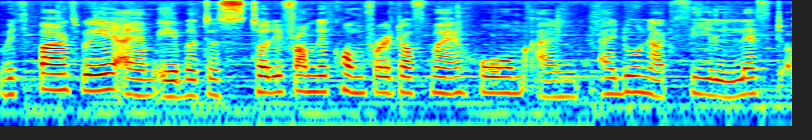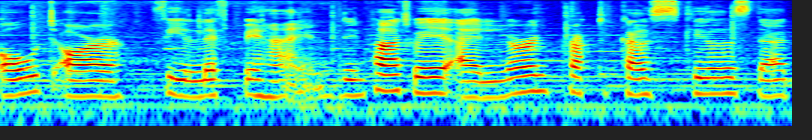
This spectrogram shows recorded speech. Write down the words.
With Pathway, I am able to study from the comfort of my home and I do not feel left out or feel left behind. In Pathway, I learned practical skills that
